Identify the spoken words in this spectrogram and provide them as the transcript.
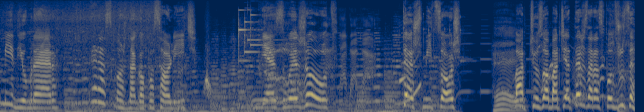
medium rare. Teraz można go posolić. Niezły rzut. Też mi coś. Hey. Babciu, zobacz, ja też zaraz podrzucę,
